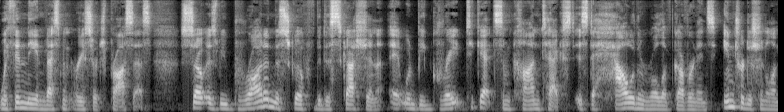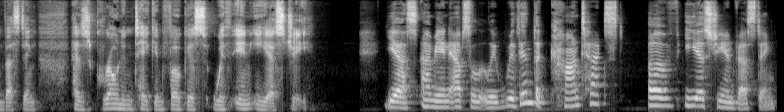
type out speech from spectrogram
within the investment research process. So, as we broaden the scope of the discussion, it would be great to get some context as to how the role of governance in traditional investing has grown and taken focus within ESG. Yes, I mean, absolutely. Within the context of ESG investing,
